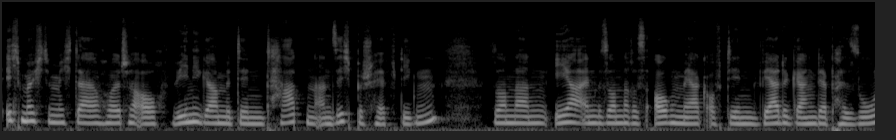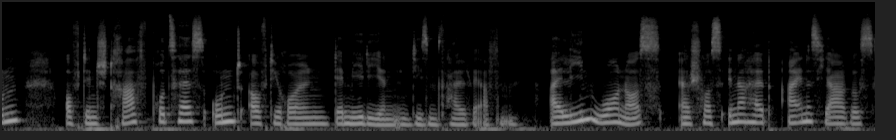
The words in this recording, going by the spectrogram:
Ich möchte mich daher heute auch weniger mit den Taten an sich beschäftigen, sondern eher ein besonderes Augenmerk auf den Werdegang der Person, auf den Strafprozess und auf die Rollen der Medien in diesem Fall werfen. Eileen Warnos erschoss innerhalb eines Jahres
